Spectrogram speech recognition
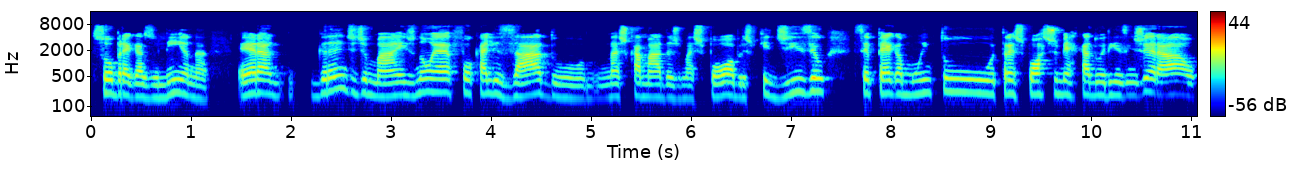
sobre a gasolina era grande demais, não é focalizado nas camadas mais pobres, porque diesel você pega muito transporte de mercadorias em geral,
